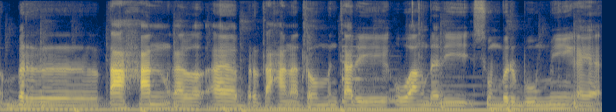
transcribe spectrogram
bertahan kalau uh, bertahan atau mencari uang dari sumber bumi kayak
